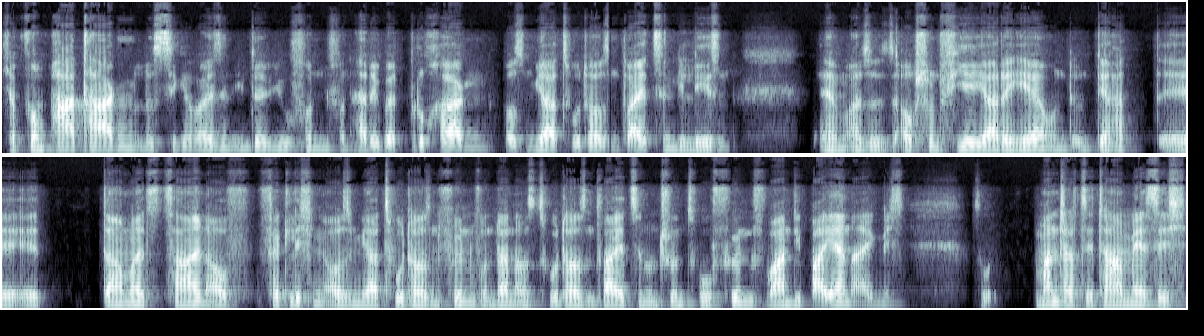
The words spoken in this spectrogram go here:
ich hab vor ein paar Tagen lustigerweise ein Interview von, von Heribert Bruchhagen aus dem Jahr 2013 gelesen. Ähm, also auch schon vier Jahre her und, und der hat äh, damals Zahlen auf verglichen aus dem Jahr 2005 und dann aus 2013 und schon 2005 waren die Bayern eigentlich so Mannschaftsetatmäßig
